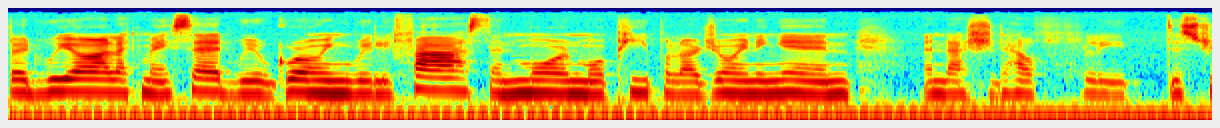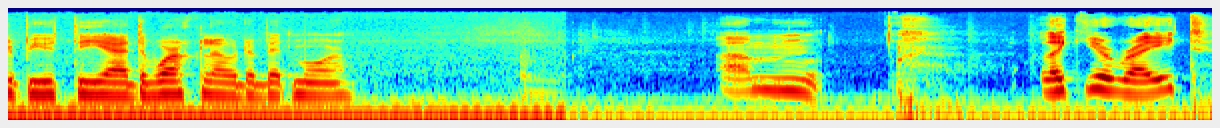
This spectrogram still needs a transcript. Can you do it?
but we are, like May said, we're growing really fast, and more and more people are joining in, and that should hopefully distribute the uh, the workload a bit more. Um, like you're right.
